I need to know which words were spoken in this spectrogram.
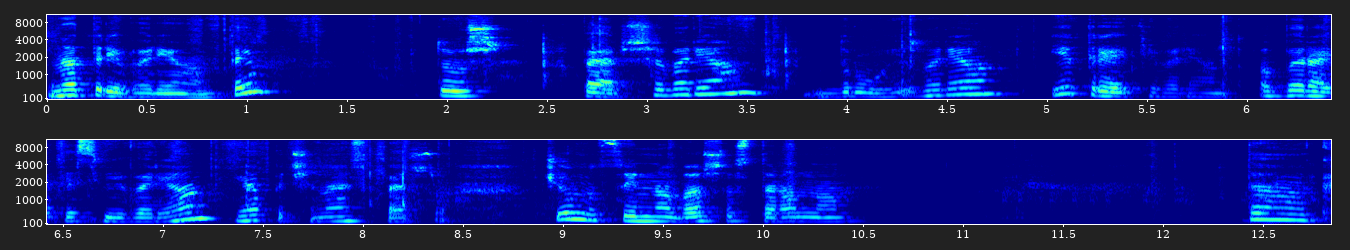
На три варіанти. Тож, перший варіант, другий варіант і третій варіант. Обирайте свій варіант, я починаю з першого. В чому сильна ваша сторона? Так,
